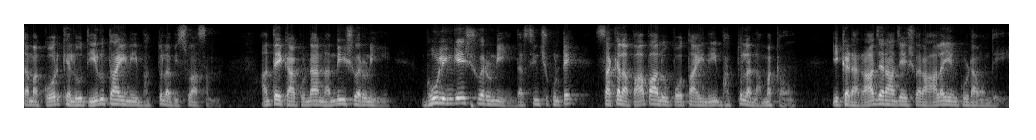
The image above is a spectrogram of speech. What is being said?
తమ కోర్కెలు తీరుతాయని భక్తుల విశ్వాసం. అంతేకాకుండా నందీశ్వరుని భూలింగేశ్వరుని దర్శించుకుంటే సకల పాపాలు పోతాయని భక్తుల నమ్మకం. ఇక్కడ రాజరాజేశ్వర ఆలయం కూడా ఉంది.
